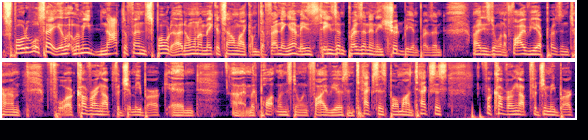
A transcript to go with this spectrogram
Spota will say, let me not defend Spota. I don't want to make it sound like I'm defending him. He's he's in prison and he should be in prison. Right? He's doing a five year prison term for covering up for Jimmy Burke and uh, McPartland's doing five years in Texas, Beaumont, Texas, for covering up for Jimmy Burke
